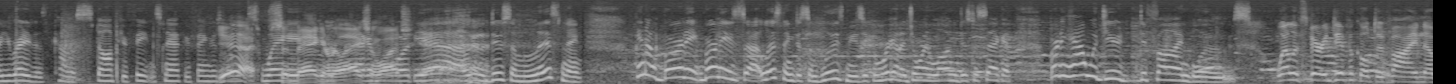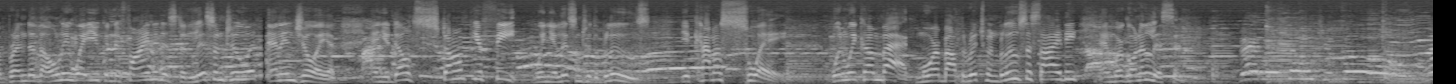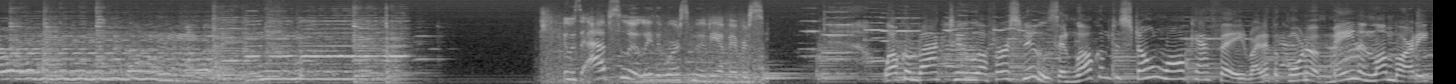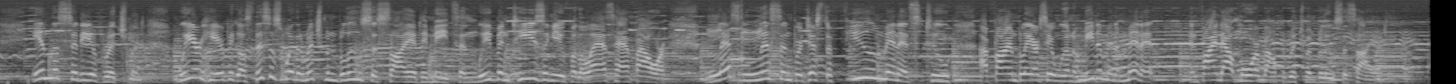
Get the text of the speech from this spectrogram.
Are you ready to kind of stomp your feet and snap your fingers? Yeah, sway sit back and relax and watch. Forth? Yeah, we're going to do some listening. You know, Bernie, Bernie's uh, listening to some blues music, and we're going to join along in just a second. Bernie, how would you define blues? Well, it's very difficult to define, uh, Brenda. The only way you can define it is to listen to it and enjoy it. And you don't stomp your feet when you listen to the blues. You kind of sway. When we come back, more about the Richmond Blues Society, and we're going to listen. Baby, absolutely the worst movie I've ever seen. Welcome back to uh, First News and welcome to Stonewall Cafe right at the corner of Main and Lombardy in the city of Richmond. We are here because this is where the Richmond Blues Society meets and we've been teasing you for the last half hour. Let's listen for just a few minutes to our fine players here. We're going to meet them in a minute and find out more about the Richmond Blues Society.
